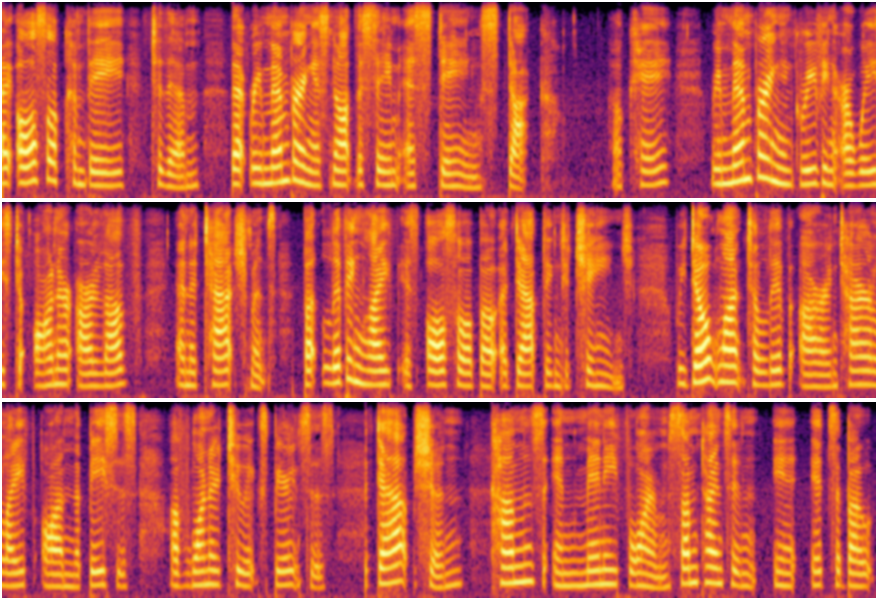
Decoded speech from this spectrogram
I also convey to them that remembering is not the same as staying stuck. Okay? Remembering and grieving are ways to honor our love and attachments, but living life is also about adapting to change. We don't want to live our entire life on the basis of one or two experiences. Adaptation comes in many forms. Sometimes in, in, it's about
